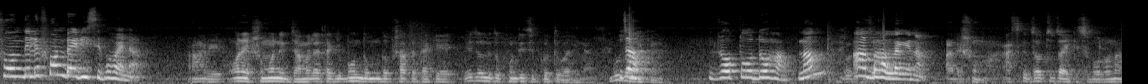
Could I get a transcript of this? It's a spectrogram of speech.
ফোন দিলে ফোনটাই রিসিভ হয় না। আরে অনেক সময় অনেক ঝামেলা থাকি বন্ধু বান্ধব সাথে থাকে এই জন্য তো ফোন রিসিভ করতে পারি না। বুঝো যা না কেন? যত দোহাত না আর ভালো লাগে না। আরে শোনো আজকে যত যাই কিছু বলো না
